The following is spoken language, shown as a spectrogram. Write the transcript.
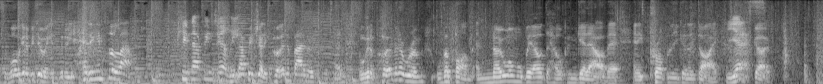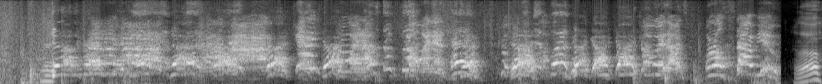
so what we're gonna be doing is we're gonna be heading into the lounge, Kidnapping Jelly. kidnapping Jelly, putting a bag over his head, and we're gonna put him in a room with a bomb, and no one will be able to help him get out of it, and he's probably gonna die. Yes. Let's go. Get out of the ground! Or I'll stab you! Hello?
